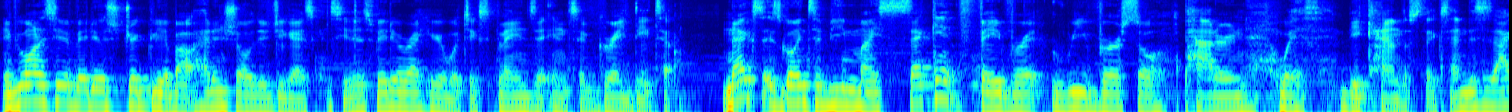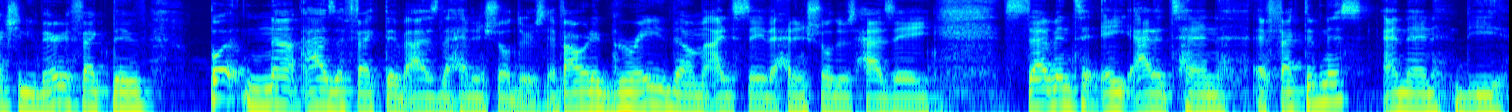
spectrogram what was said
If you want to see a video strictly about head and shoulders, you guys can see this video right here, which explains it into great detail. Next is going to be my second favorite reversal pattern with the candlesticks. And this is actually very effective but not as effective as the head and shoulders. If I were to grade them, I'd say the head and shoulders has a seven to eight out of 10 effectiveness. And then the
